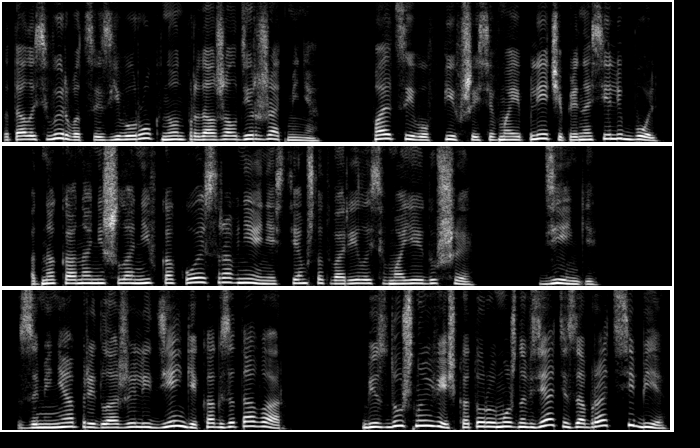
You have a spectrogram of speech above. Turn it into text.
пыталась вырваться из его рук, но он продолжал держать меня. Пальцы его, впившиеся в мои плечи, приносили боль, однако она не шла ни в какое сравнение с тем, что творилось в моей душе. Деньги. За меня предложили деньги, как за товар. Бездушную вещь, которую можно взять и забрать себе.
